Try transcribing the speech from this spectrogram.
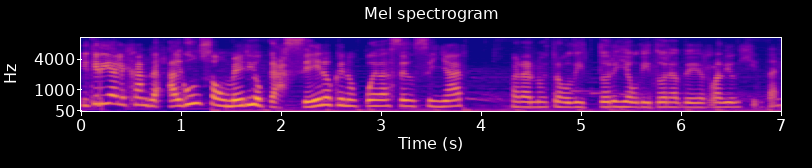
Y querida Alejandra, ¿algún saumerio casero que nos puedas enseñar para nuestros auditores y auditoras de Radio Digital?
